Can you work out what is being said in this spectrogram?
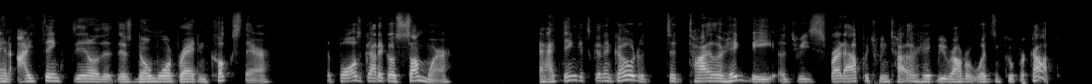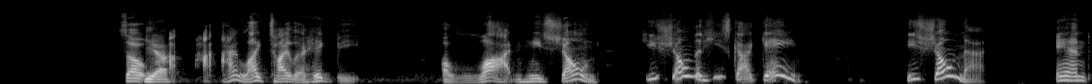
And I think, you know, that there's no more Brandin Cooks there. The ball's got to go somewhere. And I think it's going to go to, to Tyler Higbee uh, to be spread out between Tyler Higbee, Robert Woods, and Cooper Kupp. So Yeah. I, I, I like Tyler Higbee a lot. And he's shown, he's shown that he's got game. He's shown that. And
